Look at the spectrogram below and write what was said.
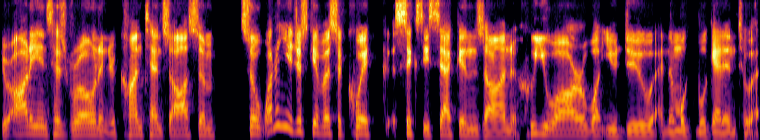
your audience has grown, and your content's awesome. So why don't you just give us a quick sixty seconds on who you are, what you do, and then we'll we'll get into it.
